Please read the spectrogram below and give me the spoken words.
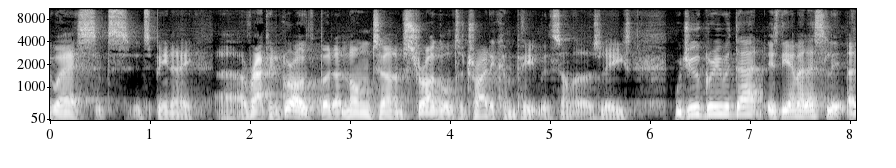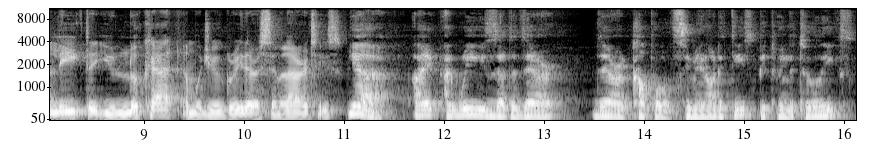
US, it's it's been a a rapid growth, but a long term struggle to try to compete with some of those leagues. Would you agree with that? Is the MLS a league that you look at, and would you agree there are similarities? Yeah, I agree that there there are a couple of similarities between the two leagues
